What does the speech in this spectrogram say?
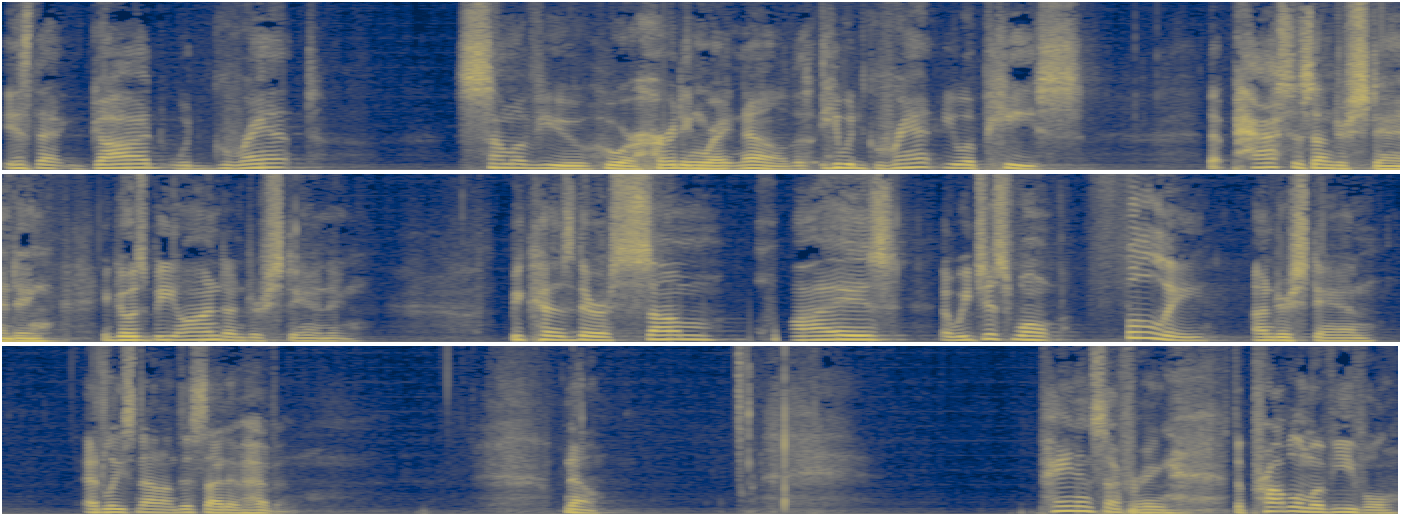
is that God would grant some of you who are hurting right now, He would grant you a peace that passes understanding. It goes beyond understanding because there are some whys that we just won't fully understand, at least not on this side of heaven. Now, pain and suffering, the problem of evil,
